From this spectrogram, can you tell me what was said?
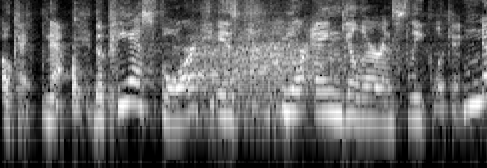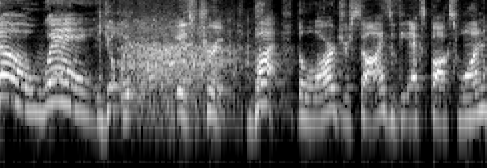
Okay, now, the PS4 is more angular and sleek looking. No way! It- It's true. But the larger size of the Xbox One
